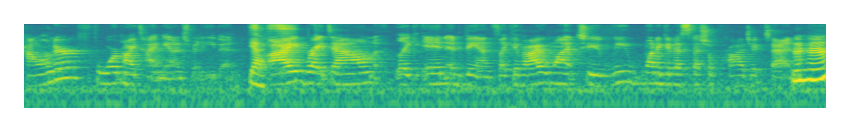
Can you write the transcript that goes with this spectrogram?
calendar for my time management. Even Yes. so, I write down like in advance. Like if I want to, we want to get a special project done. Mm-hmm.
